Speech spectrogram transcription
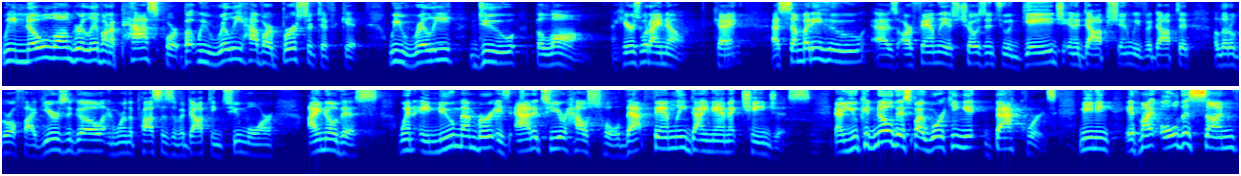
We no longer live on a passport, but we really have our birth certificate. We really do belong. Now, here's what I know okay? As somebody who, as our family has chosen to engage in adoption, we've adopted a little girl five years ago, and we're in the process of adopting two more. I know this. When a new member is added to your household, that family dynamic changes. Now, you could know this by working it backwards, meaning if my oldest son,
